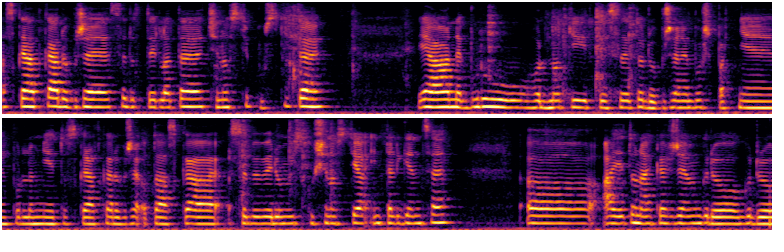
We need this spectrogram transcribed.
a zkrátka dobře se do této činnosti pustíte. Já nebudu hodnotit, jestli je to dobře nebo špatně. Podle mě je to zkrátka dobře otázka sebevědomí, zkušenosti a inteligence. a je to na každém, kdo, kdo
